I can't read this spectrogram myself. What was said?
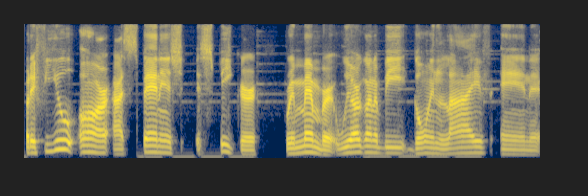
But if you are a Spanish speaker, remember we are going to be going live and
